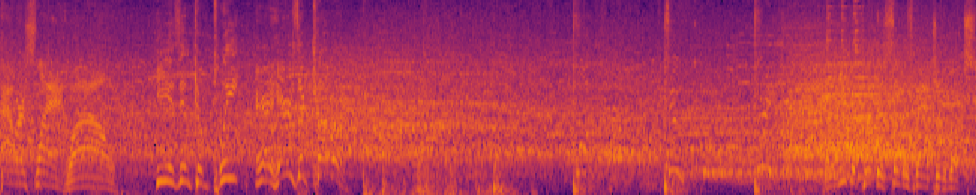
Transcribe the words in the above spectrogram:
power slam. Wow. He is in complete. And here's a cover. And you can put this singles match in the books.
